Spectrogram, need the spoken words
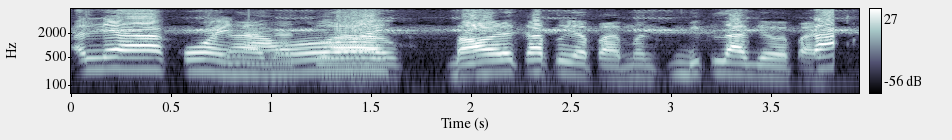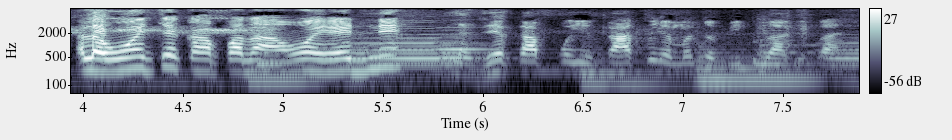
અલ્યા કોઈ ના, ના ના, હોય. બાવળે કાપી અપાય મને બીક લાગે હવે એટલે હોય છે કાપા હોય હેડ ને જે કાપો એ કાપીને મને તો બીક લાગે ભાઈ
